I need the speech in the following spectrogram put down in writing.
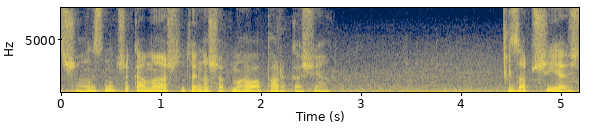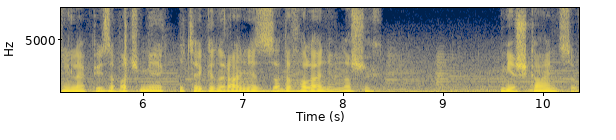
szans. No czekamy aż tutaj nasza mała parka się zaprzyjaźni lepiej. Zobaczmy jak tutaj generalnie z zadowoleniem naszych mieszkańców.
